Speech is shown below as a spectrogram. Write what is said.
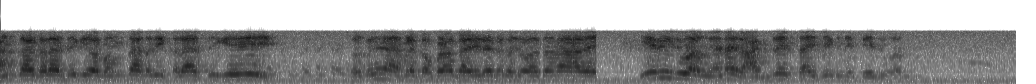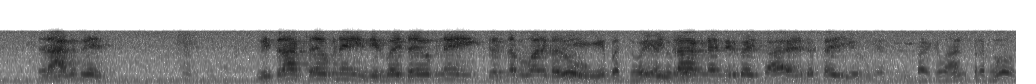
અહંકાર ખલાસ થઈ ગયો, મમતા બધી ખલાસ થઈ ગઈ. આપડે કપડા કાઢી લે તો કશો વાંધો ના આવે. એ જોવાનું. એને રાગદ્વેષ થાય છે કે નહીં તે જોવાનું. રાગદ્વેષ. વિતરાગ થયો કે નહીં? નિર્ભય થયો કે નહીં? કૃષ્ણ ભગવાને કહ્યું એ- બધો વિતરાગ ને નિર્ભયતા એટલે થઈ ગયું ભગવાન પ્રભુ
